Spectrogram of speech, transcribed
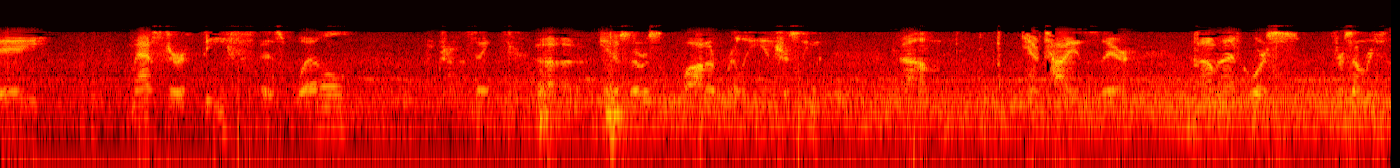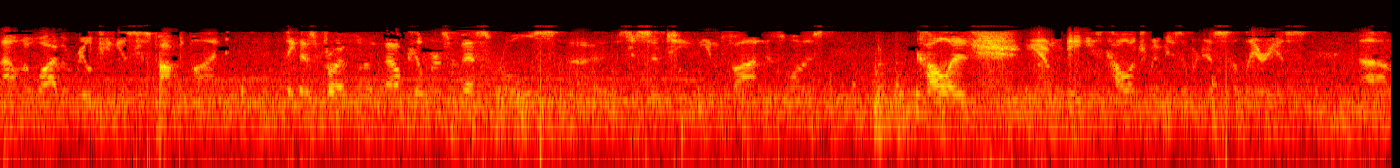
a master thief as well. I'm trying to think. Uh, you know, so there was a lot of really interesting, um, you know, tie-ins there. Um, and then, of course, for some reason, I don't know why, but Real Genius just popped in mind. I think that's probably one of Val Kilmer's best roles. Uh, it was just so cheesy and fun. It was one of those college, you know, 80s college movies that were just hilarious. Um,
